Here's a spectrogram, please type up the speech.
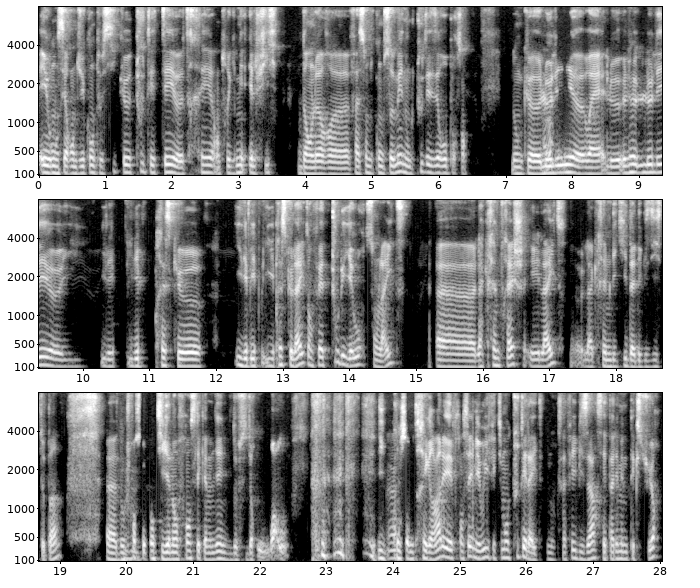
et on s'est rendu compte aussi que tout était euh, très, entre guillemets, healthy dans leur euh, façon de consommer, donc tout est 0%. Donc le ah lait, ouais, le, le, lait, il, est, il est presque, il est, il est presque light en fait. Tous les yaourts sont light. Euh, la crème fraîche est light, euh, la crème liquide, elle n'existe pas. Euh, donc je pense mhm. que quand ils viennent en France, les Canadiens ils doivent se dire waouh, ils consomment très gras les Français, mais oui effectivement tout est light, donc ça fait bizarre, c'est pas les mêmes textures,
